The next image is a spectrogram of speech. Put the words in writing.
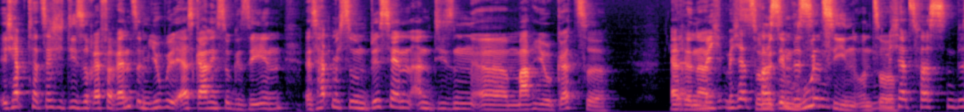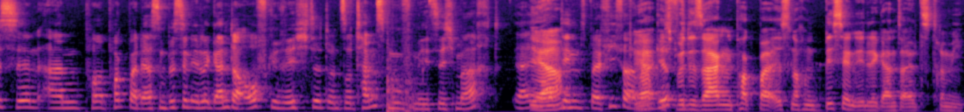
Ich habe tatsächlich diese Referenz im Jubel erst gar nicht so gesehen. Es hat mich so ein bisschen an diesen äh, Mario Götze erinnert. mich, mich so fast mit dem bisschen, Hut ziehen und so. Mich hat es fast ein bisschen an Paul Pogba, der es ein bisschen eleganter aufgerichtet und so Tanzmove-mäßig macht. Erinnert, Ja. den es bei FIFA immer Ja, gibt. ich würde sagen, Pogba ist noch ein bisschen eleganter als Trimi.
